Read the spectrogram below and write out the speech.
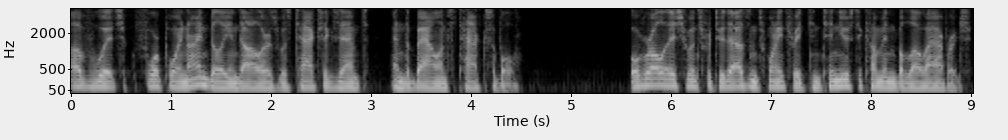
of which $4.9 billion was tax exempt and the balance taxable. Overall issuance for 2023 continues to come in below average.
